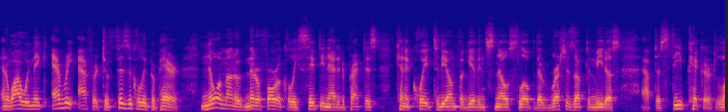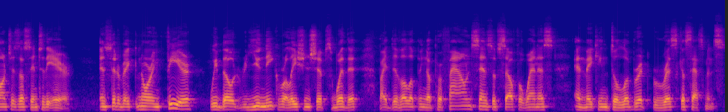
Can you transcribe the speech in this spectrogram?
And while we make every effort to physically prepare, no amount of metaphorically safety netted practice can equate to the unforgiving snow slope that rushes up to meet us after steep kicker launches us into the air. Instead of ignoring fear, we build unique relationships with it by developing a profound sense of self awareness and making deliberate risk assessments.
